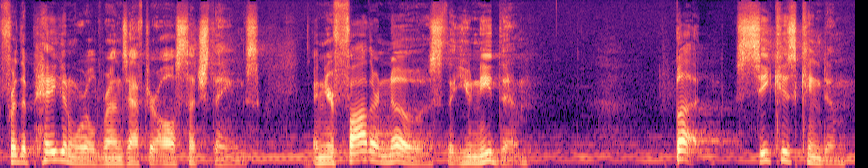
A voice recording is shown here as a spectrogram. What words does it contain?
for the pagan world runs after all such things, and your Father knows that you need them. But seek his kingdom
